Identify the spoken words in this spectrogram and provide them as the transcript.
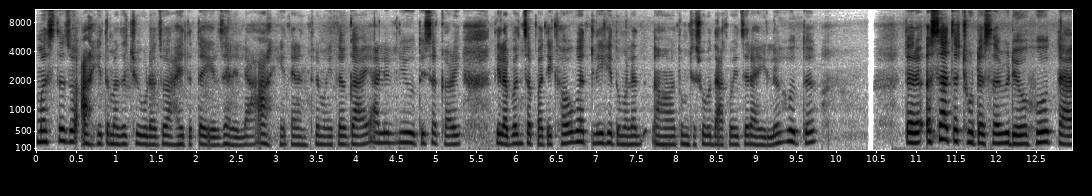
मस्त जो आहे तर माझा चिवडा जो आहे तो तयार झालेला आहे. त्यानंतर मग इथं गाय आलेली होती सकाळी. तिला पण चपाती खाऊ घातली. हे तुम्हाला तुमच्यासोबत दाखवायचं राहिलं होतं. तर असाच छोटासा व्हिडिओ होता.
